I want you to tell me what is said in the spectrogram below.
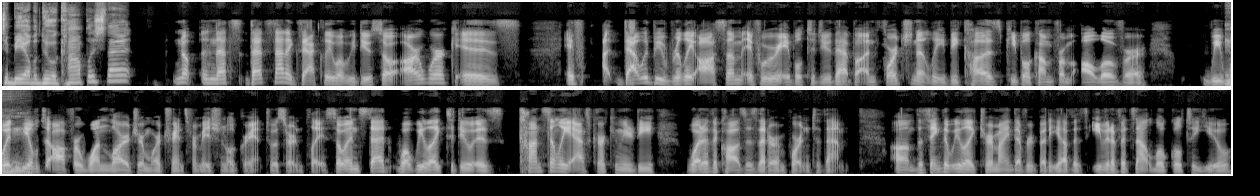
to be able to accomplish that? No, and that's that's not exactly what we do. So our work is if uh, that would be really awesome if we were able to do that, but unfortunately because people come from all over, we wouldn't mm-hmm. be able to offer one larger more transformational grant to a certain place. So instead what we like to do is constantly ask our community what are the causes that are important to them. Um, the thing that we like to remind everybody of is even if it's not local to you,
